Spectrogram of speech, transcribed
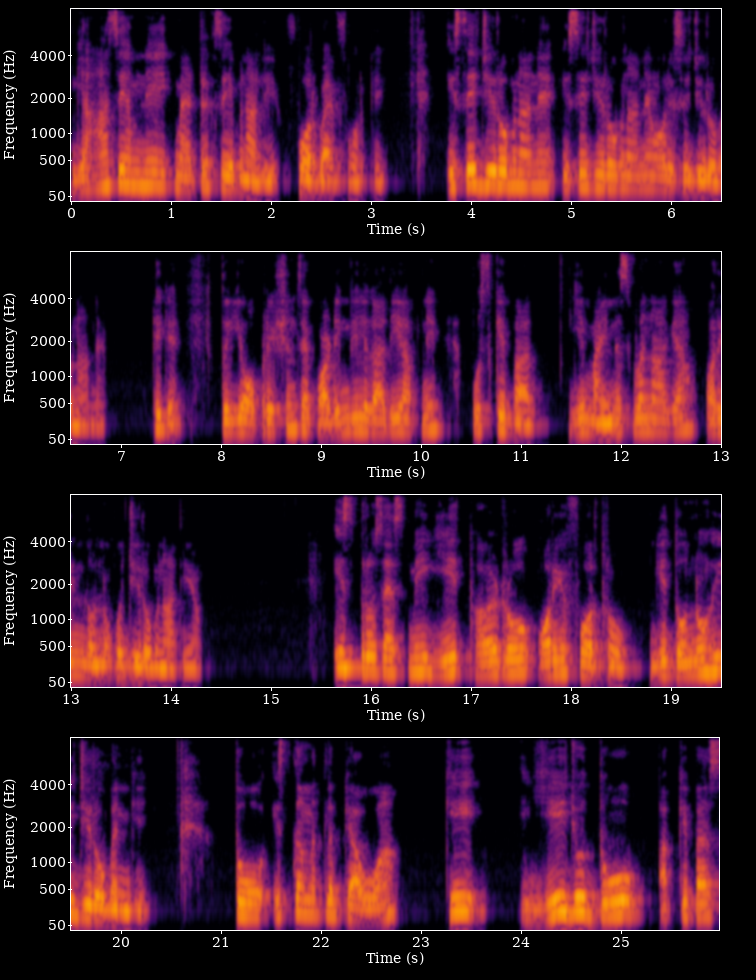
यहाँ से हमने एक मैट्रिक्स ए बना ली फोर बाय फोर की। इसे ज़ीरो बनाना है, इसे ज़ीरो बनाना है और इसे ज़ीरो बनाना है, ठीक है? तो ये ऑपरेशन अकॉर्डिंगली लगा दिया आपने। उसके बाद ये माइनस वन आ गया और इन दोनों को ज़ीरो बना दिया। इस प्रोसेस में ये थर्ड रो और ये फोर्थ रो ये दोनों ही ज़ीरो बन गई। तो इसका मतलब क्या हुआ कि ये जो दो आपके पास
